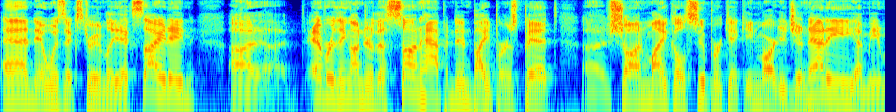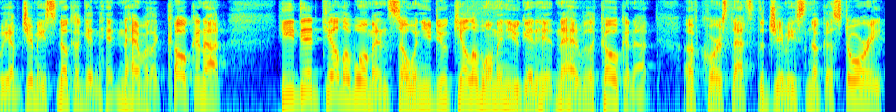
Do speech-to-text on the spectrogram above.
and it was extremely exciting. Uh, everything under the sun happened in Piper's Pit. Uh, Shawn Michaels super kicking Marty Jannetty. I mean, we have Jimmy Snuka getting hit in the head with a coconut. He did kill a woman, so when you do kill a woman, you get hit in the head with a coconut. Of course, that's the Jimmy Snuka story,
